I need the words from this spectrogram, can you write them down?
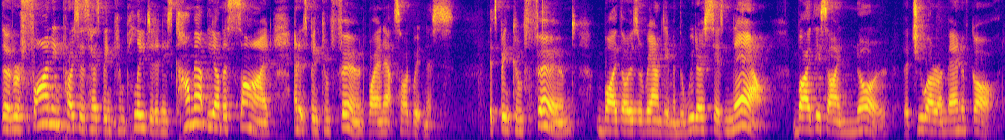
The refining process has been completed and he's come out the other side and it's been confirmed by an outside witness. It's been confirmed by those around him. And the widow says, Now, by this I know that you are a man of God,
